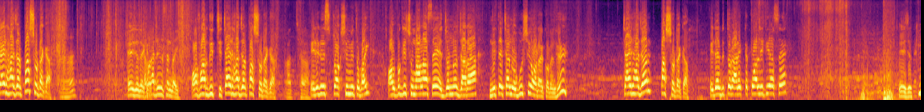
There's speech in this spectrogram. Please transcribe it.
চার হাজার পাঁচশো টাকা। হ্যাঁ। এই যে দেখেন। ভাই? অফার দিচ্ছি চার হাজার পাঁচশো টাকা। আচ্ছা। এটা কিন্তু স্টক সীমিত ভাই। অল্প কিছু মাল আছে এর জন্য যারা নিতে চান অবশ্যই অর্ডার করেন হ্যাঁ? চার হাজার পাঁচশো টাকা। এটার ভিতরে আরেকটা কোয়ালিটি আছে। এই যে কি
